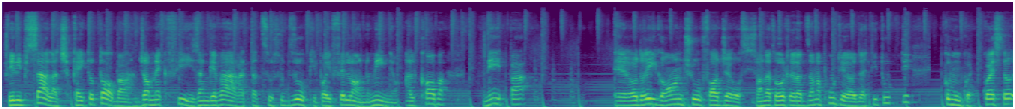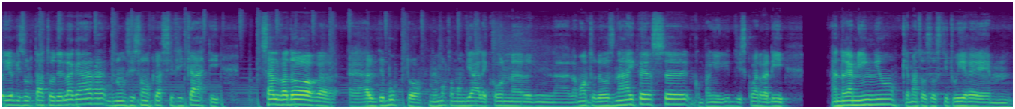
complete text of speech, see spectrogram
Philip Salac, Kaito Toba, John McPhee, Zanghevara, Tatsu Suzuki, poi Fellon, Migno, Alcova, Nepa, e Rodrigo, Onchu, Foggia e Rossi. Sono andato oltre la zona punti, li ho detti tutti. Comunque, questo è il risultato della gara. Non si sono classificati Salvador eh, al debutto nel moto mondiale con la moto dello Snipers, compagno di squadra di Andrea Migno, chiamato a sostituire mh,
